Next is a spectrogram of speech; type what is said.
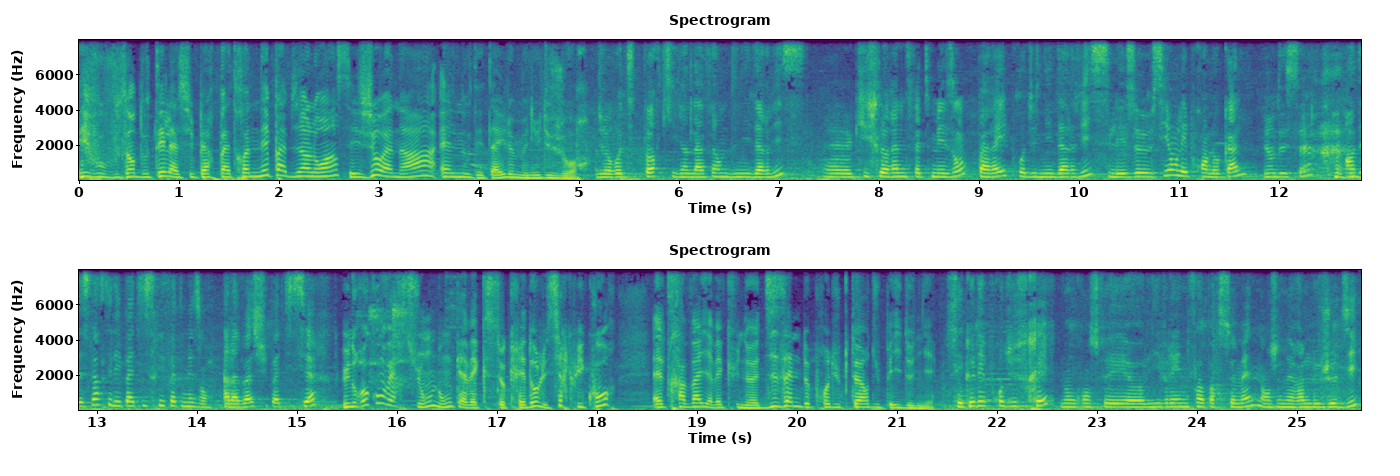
Et vous vous en doutez, la super patronne n'est pas bien loin, c'est Johanna. Elle nous détaille le menu du jour. Du rôti de porc qui vient de la ferme de Niedervis. Euh, quiche Lorraine faite maison, pareil, produit Niedervis. Les œufs aussi, on les prend local. Et en dessert? En dessert, c'est les pâtisseries faites maison. À la base, je suis pâtissière. Une reconversion, donc, avec ce le circuit court. Elle travaille avec une dizaine de producteurs du pays de Nier. C'est que des produits frais, donc on se fait euh, livrer une fois par semaine, en général le jeudi.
